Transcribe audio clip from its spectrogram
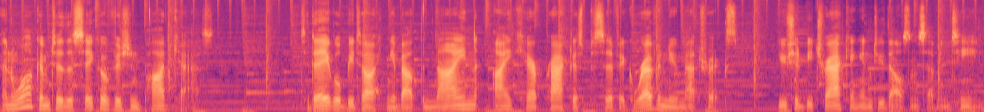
and welcome to the Seiko Vision podcast. Today we'll be talking about the nine eye care practice specific revenue metrics you should be tracking in 2017.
